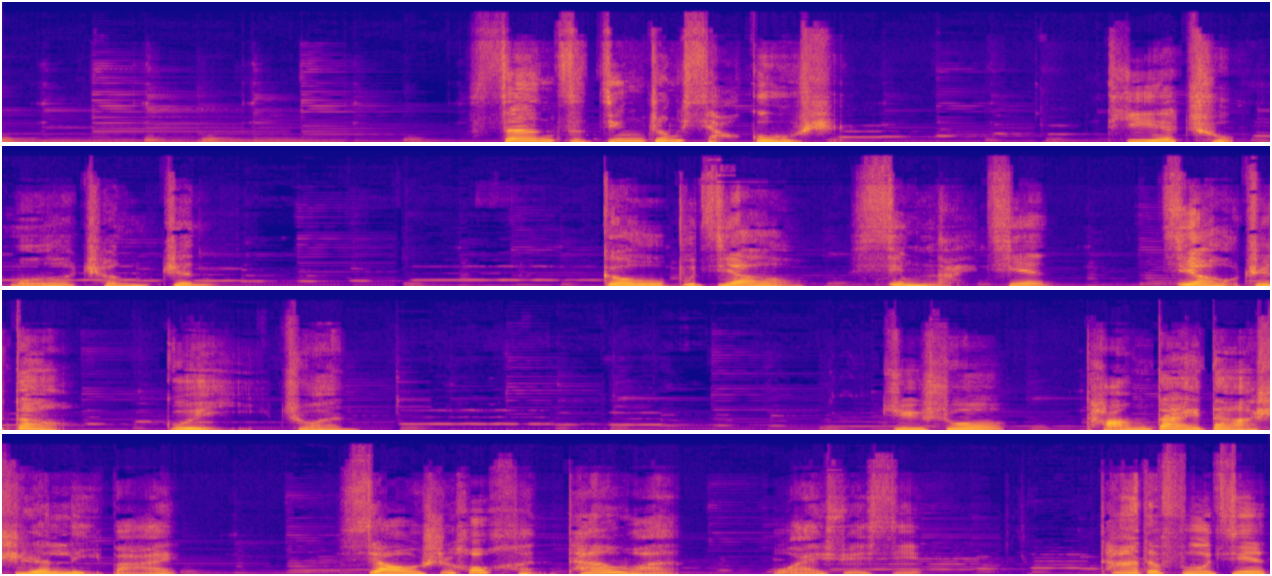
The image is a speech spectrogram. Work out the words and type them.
《三字经》中小故事：铁杵磨成针。狗不教，性乃迁；教之道，贵以专。据说，唐代大诗人李白小时候很贪玩，不爱学习。他的父亲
